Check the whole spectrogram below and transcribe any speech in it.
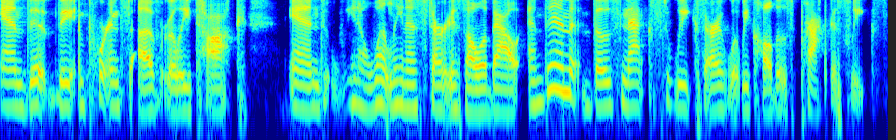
and the the importance of early talk and you know what lena start is all about and then those next weeks are what we call those practice weeks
